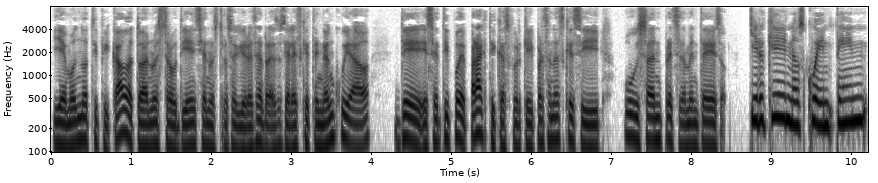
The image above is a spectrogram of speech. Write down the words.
y hemos notificado a toda nuestra audiencia, a nuestros seguidores en redes sociales que tengan cuidado de ese tipo de prácticas, porque hay personas que sí usan precisamente eso. Quiero que nos cuenten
